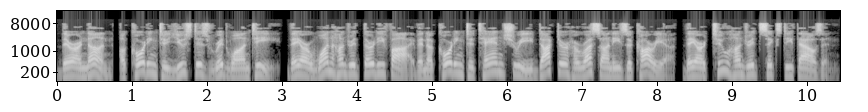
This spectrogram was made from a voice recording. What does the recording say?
there are none. According to Ustaz Ridhuan Tee, they are 135 and according to Tan Sri Dr. Harussani Zakaria, they are 260,000.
